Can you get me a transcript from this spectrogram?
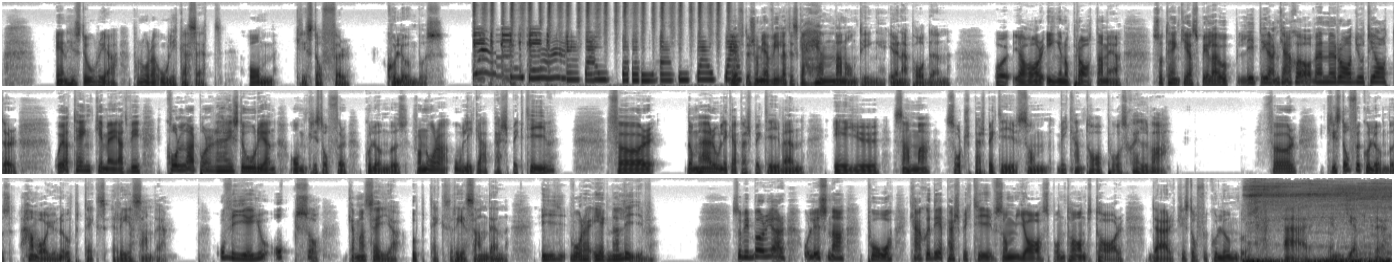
en historia på några olika sätt om Kristoffer Columbus. Eftersom jag vill att det ska hända någonting i den här podden och jag har ingen att prata med så tänker jag spela upp lite grann kanske av en radioteater. Och jag tänker mig att vi kollar på den här historien om Kristoffer Columbus från några olika perspektiv. För de här olika perspektiven är ju samma sorts perspektiv som vi kan ta på oss själva. För Kristoffer Columbus, han var ju en upptäcktsresande. Och vi är ju också, kan man säga, upptäcktsresanden i våra egna liv. Så vi börjar att lyssna på kanske det perspektiv som jag spontant tar, där Kristoffer Columbus är en hjälte.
